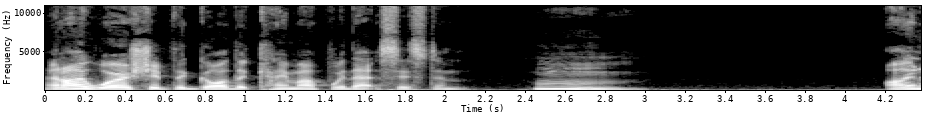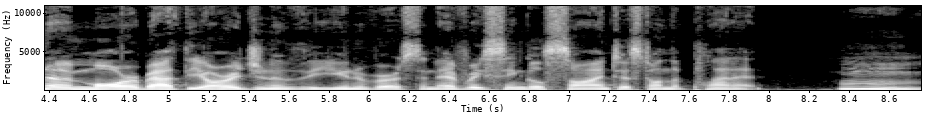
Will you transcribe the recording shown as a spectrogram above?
and I worship the God that came up with that system. Hmm. I know more about the origin of the universe than every single scientist on the planet. Hmm.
